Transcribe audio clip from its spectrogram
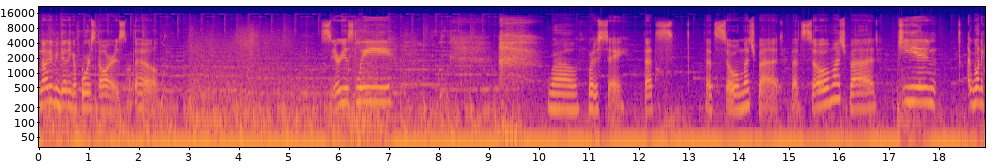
Not even getting a four stars. What the hell? Seriously? well, what to say? That's... That's so much bad. That's so much bad. Jean, I want to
